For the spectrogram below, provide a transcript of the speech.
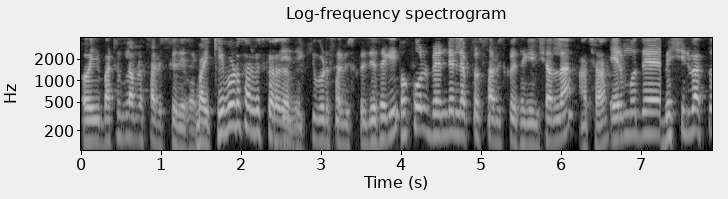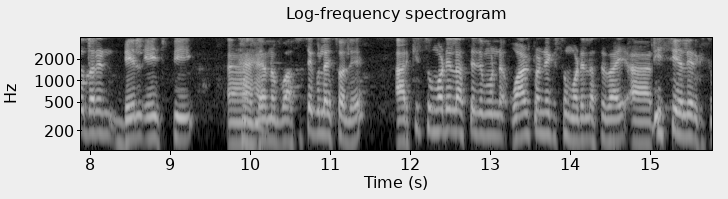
ওই বাটনগুলো আমরা সার্ভিস করে দিয়ে থাকি। ভাই কিবোর্ডও সার্ভিস করা যাবে। জি কিবোর্ড সার্ভিস করে দিয়ে থাকি। সকল ব্র্যান্ডের ল্যাপটপ সার্ভিস করে থাকি ইনশাল্লাহ আচ্ছা। এর মধ্যে বেশিরভাগ তো ধরেন ডেল এইচপি। লেনোভো আছে সেগুলাই চলে। আর কিছু মডেল আছে যেমন ওয়ালটনের কিছু মডেল আছে ভাই আর ডিসিএল এর কিছু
